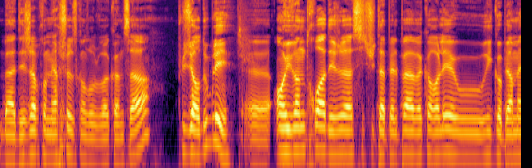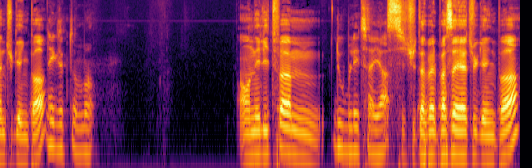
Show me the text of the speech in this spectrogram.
Bah déjà première chose quand on le voit comme ça, plusieurs doublés. Euh, en U23 déjà si tu t'appelles pas Ava Corley ou Rico Berman tu gagnes pas. Exactement. En élite femme Doublé de Saya. si tu t'appelles pas Saya tu gagnes pas.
